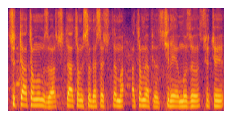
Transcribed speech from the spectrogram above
Sütlü atomumuz var. Sütlü atom isterlerse sütlü atomu yapıyoruz. Çileği, muzu, sütü,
